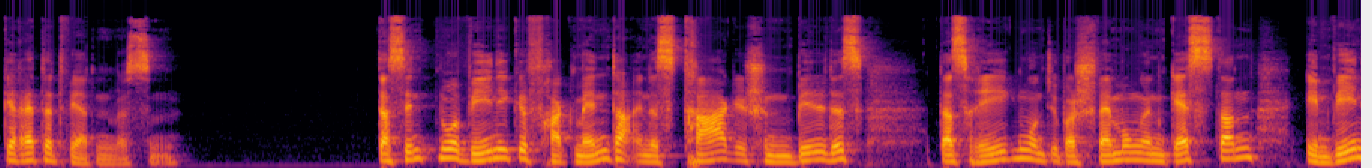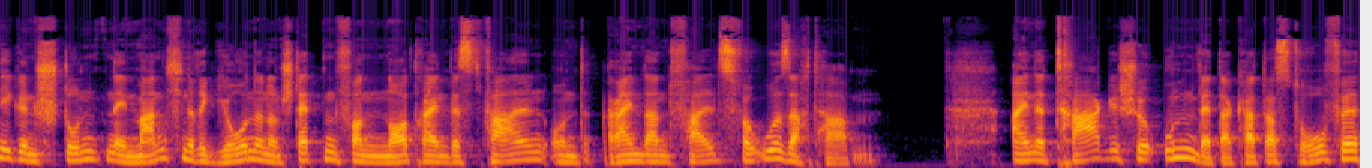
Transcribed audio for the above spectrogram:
gerettet werden müssen. Das sind nur wenige Fragmente eines tragischen Bildes, das Regen und Überschwemmungen gestern in wenigen Stunden in manchen Regionen und Städten von Nordrhein-Westfalen und Rheinland-Pfalz verursacht haben. Eine tragische Unwetterkatastrophe,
